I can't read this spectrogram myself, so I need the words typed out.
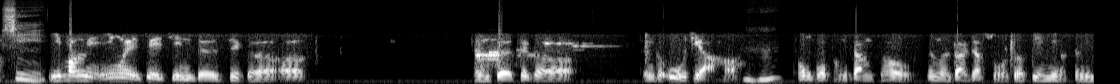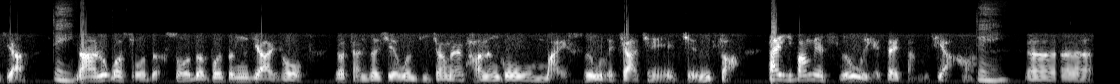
是一方面，因为最近的这个呃。整个这个整个物价哈，通货膨胀之后，那么大家所得并没有增加。对，那如果所得所得不增加以后，要产生这些问题，将来他能够买食物的价钱也减少。但一方面，食物也在涨价哈。对，呃，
